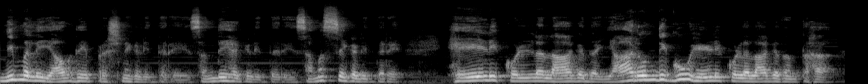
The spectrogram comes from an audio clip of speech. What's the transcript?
ನಿಮ್ಮಲ್ಲಿ ಯಾವುದೇ ಪ್ರಶ್ನೆಗಳಿದ್ದರೆ, ಸಂದೇಹಗಳಿದ್ದರೆ, ಸಮಸ್ಯೆಗಳಿದ್ದರೆ ಹೇಳಿಕೊಳ್ಳಲಾಗದ, ಯಾರೊಂದಿಗೂ ಹೇಳಿಕೊಳ್ಳಲಾಗದಂತಹ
